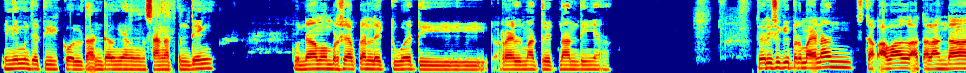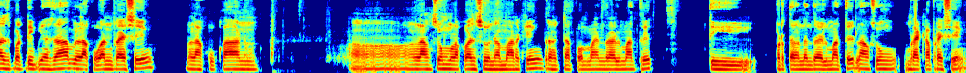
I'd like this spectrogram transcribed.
Ini menjadi gol tandang yang sangat penting guna mempersiapkan leg 2 di Real Madrid nantinya dari segi permainan, sejak awal Atalanta seperti biasa melakukan pressing, melakukan uh, langsung melakukan zona marking terhadap pemain Real Madrid di pertahanan Real Madrid langsung mereka pressing.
